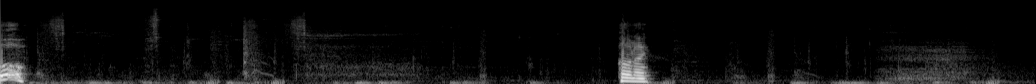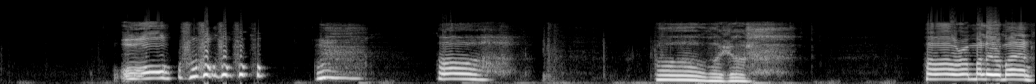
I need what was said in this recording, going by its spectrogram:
Oh! Oh no. Oh! oh! Oh my god. Oh, run my little man.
